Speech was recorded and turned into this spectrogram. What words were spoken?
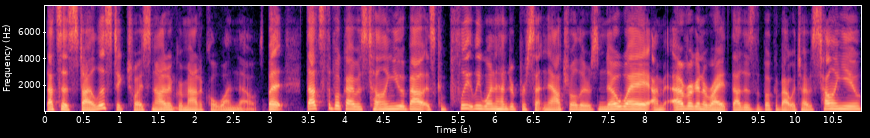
that's a stylistic choice, not a mm. grammatical one, though. But that's the book I was telling you about. is completely 100% natural. There's no way I'm ever going to write. That is the book about which I was telling you.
